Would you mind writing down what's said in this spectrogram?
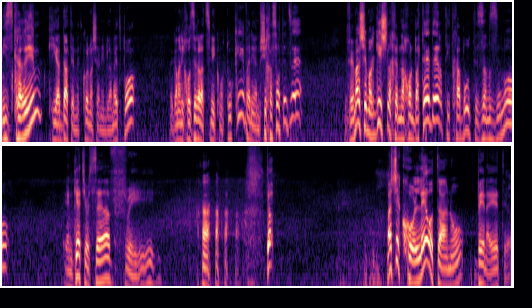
נזכרים, כי ידעתם את כל מה שאני מלמד פה, וגם אני חוזר על עצמי כמו תוכי, ואני אמשיך לעשות את זה, ומה שמרגיש לכם נכון בתדר, תתחברו, תזמזמו, and get yourself free. טוב, מה שקולה אותנו, בין היתר,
